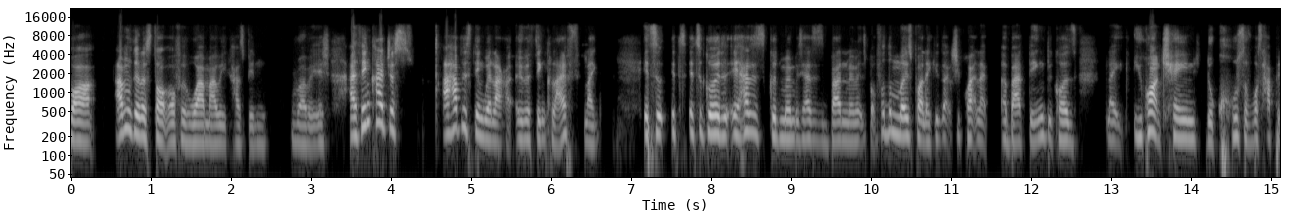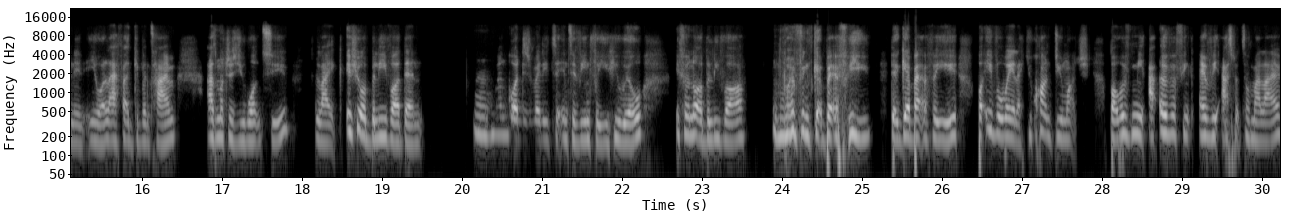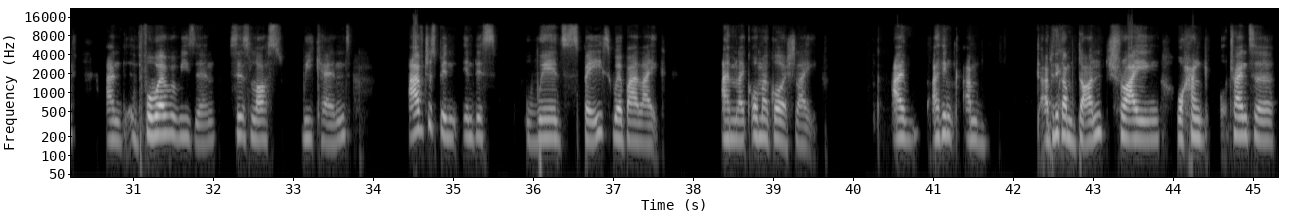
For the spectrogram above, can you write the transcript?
But I'm gonna start off with why my week has been rubbish. I think I just I have this thing where like I overthink life. Like it's a it's it's a good it has its good moments, it has its bad moments, but for the most part, like it's actually quite like a bad thing because like you can't change the course of what's happening in your life at a given time as much as you want to. Like if you're a believer, then mm-hmm. when God is ready to intervene for you, He will. If you're not a believer, when things get better for you, they get better for you. But either way, like you can't do much. But with me, I overthink every aspect of my life. And for whatever reason, since last weekend, I've just been in this weird space whereby like I'm like, oh my gosh, like I I think I'm I think I'm done trying or hang trying to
